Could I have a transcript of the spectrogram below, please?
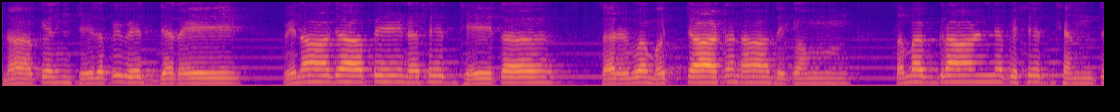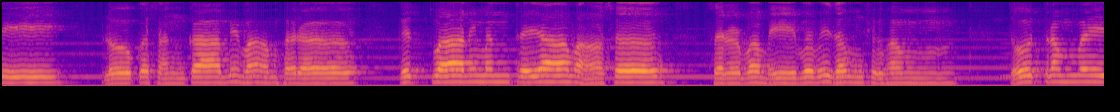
न किञ्चिदपि विद्यते। विना जापेन सिद्ध्येत सर्वमुच्चाटनादिकं समग्राण्यपि सिद्ध्यन्ति। लोकशङ्कामिमां हर कृत्वा निमन्त्रयामास सर्वमेवमिदं शुभम् स्तोत्रं वै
